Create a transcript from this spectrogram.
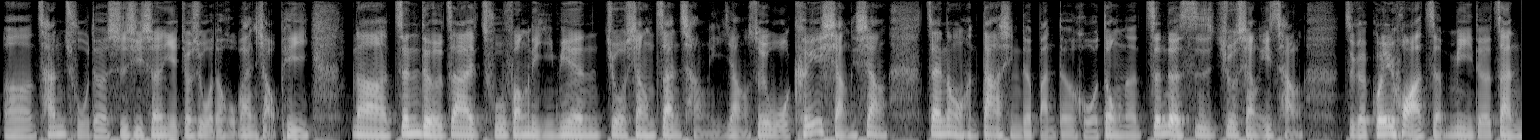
呃餐厨的实习生，也就是我的伙伴小 P。那真的在厨房里面就像战场一样，所以我可以想象，在那种很大型的板德活动呢，真的是就像一场这个规划缜密的战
